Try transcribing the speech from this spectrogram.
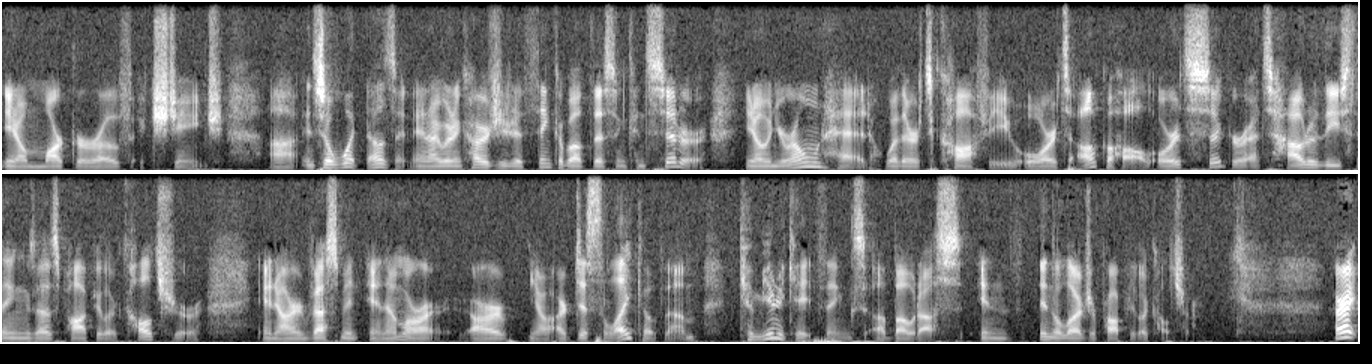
you know, marker of exchange. Uh, and so what does it? And I would encourage you to think about this and consider, you know, in your own head, whether it's coffee or it's alcohol or it's cigarettes, how do these things as popular culture and our investment in them or our, our you know, our dislike of them communicate things about us in, in the larger popular culture. Alright,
